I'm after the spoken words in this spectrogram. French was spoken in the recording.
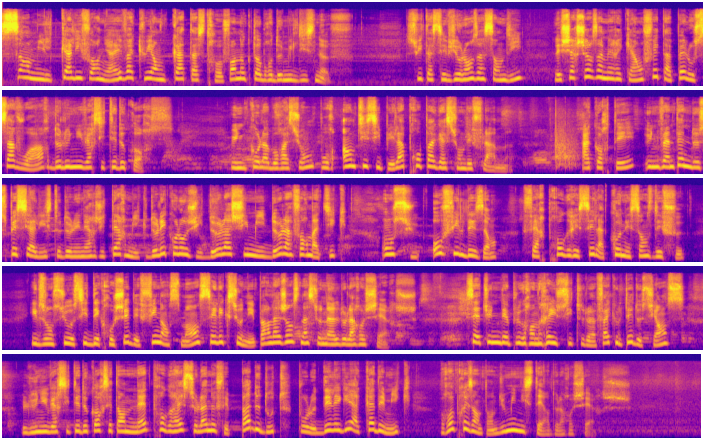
100 000 Californiens évacués en catastrophe en octobre 2019. Suite à ces violents incendies, les chercheurs américains ont fait appel au savoir de l'Université de Corse. Une collaboration pour anticiper la propagation des flammes. À Corté, une vingtaine de spécialistes de l'énergie thermique, de l'écologie, de la chimie, de l'informatique ont su, au fil des ans, faire progresser la connaissance des feux. Ils ont su aussi décrocher des financements sélectionnés par l'Agence nationale de la recherche. C'est une des plus grandes réussites de la faculté de sciences. L'Université de Corse est en net progrès, cela ne fait pas de doute pour le délégué académique représentant du ministère de la Recherche.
